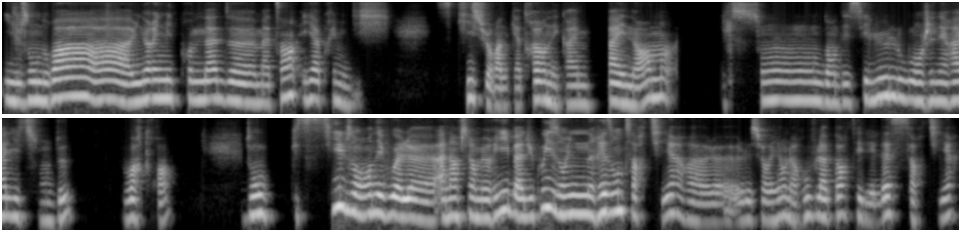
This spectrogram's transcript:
ils ont droit à une heure et demie de promenade euh, matin et après-midi. Ce qui, sur 24 heures, n'est quand même pas énorme. Ils sont dans des cellules où, en général, ils sont deux, voire trois. Donc, s'ils ont rendez-vous à l'infirmerie, bah, du coup, ils ont une raison de sortir. Euh, le surveillant leur ouvre la porte et les laisse sortir.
